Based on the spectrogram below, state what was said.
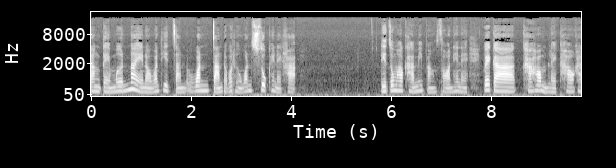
ตั้งแต่เมื่อในเนาะวันที่จันทร์วันจันทร์แต่ว่าถึงวันศุกร์ให้ไหนค่ะตีจุ่มเฮาค่ะมีปังสอนให้ไหนก้อยกาข้าห้อมไหลข้าวค่ะ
